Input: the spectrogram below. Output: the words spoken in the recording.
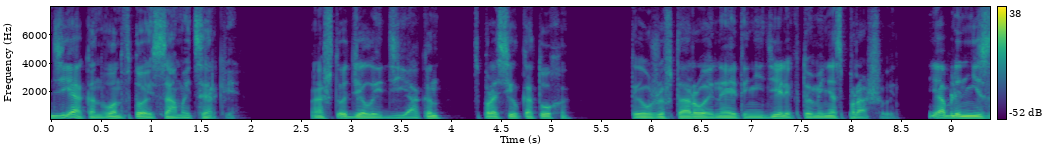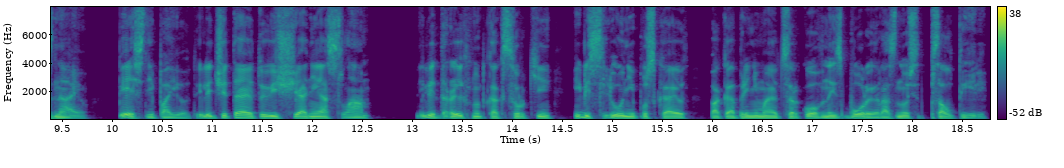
Диакон вон в той самой церкви. «А что делает диакон?» – спросил Катоха. «Ты уже второй на этой неделе, кто меня спрашивает. Я, блин, не знаю. Песни поет или читают увещания ослам, или дрыхнут, как сурки, или слюни пускают, пока принимают церковные сборы и разносят псалтыри.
